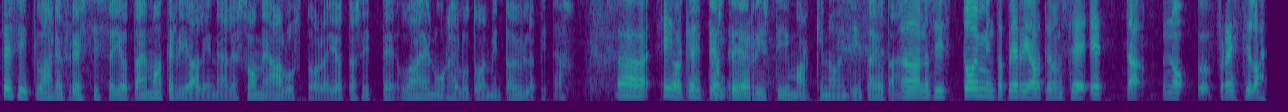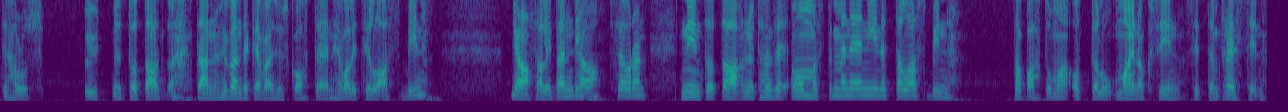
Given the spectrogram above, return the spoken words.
te sitten Lahden Fressissä jotain materiaalia näille somealustoille, jota sitten Lahden urheilutoiminta ylläpitää? Ää, ei Vai oikeastaan. sitten ristiinmarkkinointia tai jotain? Ää, no siis toimintaperiaate on se, että no Fressilahti halusi yh, tota, tämän hyvän tekeväisyyskohteen, he valitsi Lasbin, Joo. salibändi Joo. seuran, niin tota, nythän se homma sitten menee niin, että Lasbin tapahtuma ottelumainoksiin sitten Fressin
